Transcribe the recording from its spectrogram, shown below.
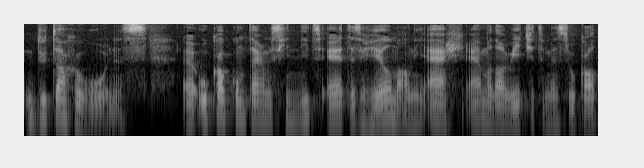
doe dat gewoon eens. Uh, ook al komt daar misschien niets uit, is helemaal niet erg. Hè, maar dan weet je tenminste ook al.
